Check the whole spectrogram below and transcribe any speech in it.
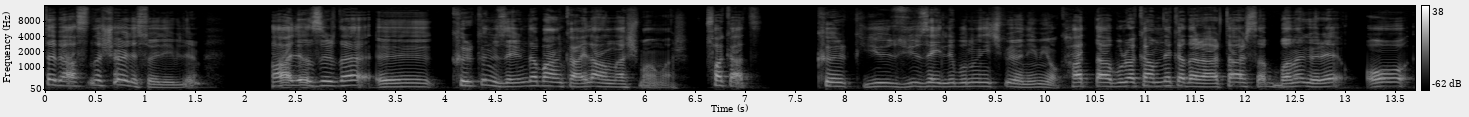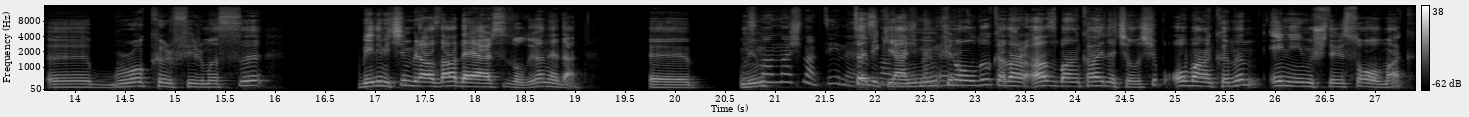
Tabii aslında şöyle söyleyebilirim. Hali hazırda e, 40'ın üzerinde bankayla anlaşmam var. Fakat 40, 100, 150 bunun hiçbir önemi yok. Hatta bu rakam ne kadar artarsa bana göre o e, broker firması benim için biraz daha değersiz oluyor. Neden? E, Uzmanlaşmak değil mi? Tabii ki yani mümkün evet. olduğu kadar az bankayla çalışıp o bankanın en iyi müşterisi olmak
